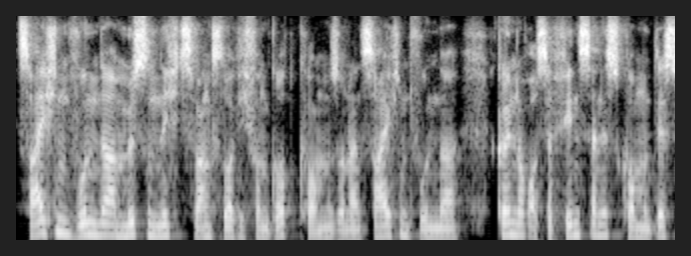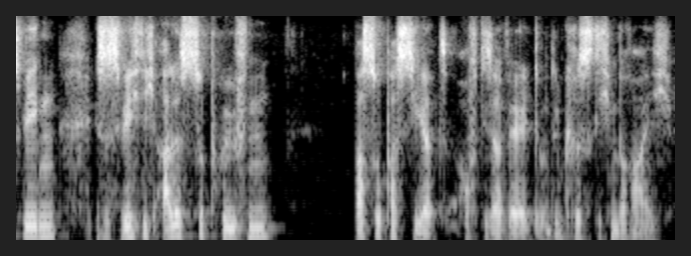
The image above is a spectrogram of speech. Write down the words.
Zeichen und Wunder müssen nicht zwangsläufig von Gott kommen, sondern Zeichen und Wunder können auch aus der Finsternis kommen. Und deswegen ist es wichtig, alles zu prüfen, was so passiert auf dieser Welt und im christlichen Bereich.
